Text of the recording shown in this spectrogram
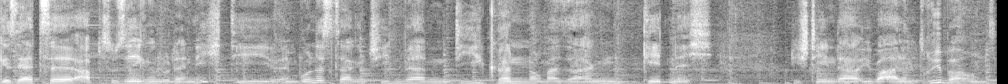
Gesetze abzusegnen oder nicht, die im Bundestag entschieden werden, die können nochmal sagen, geht nicht. Die stehen da über allem drüber und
